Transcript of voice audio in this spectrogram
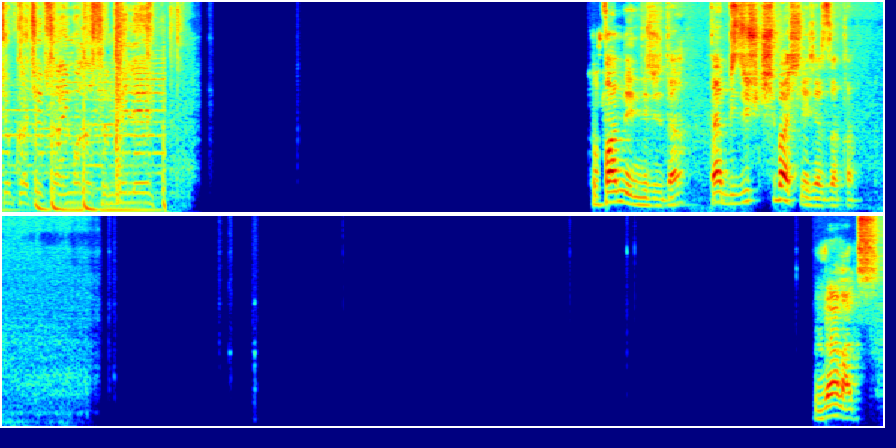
Uçup kaçıp saymalısın deli Tufan da indirici daha. Tamam biz 3 kişi başlayacağız zaten. Relax.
